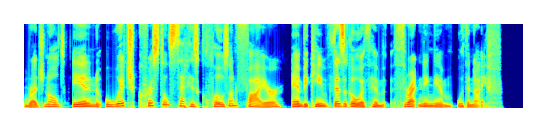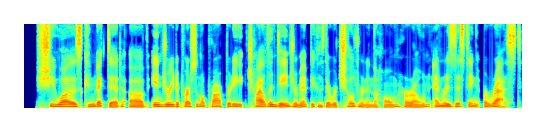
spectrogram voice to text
Reginald, in which Crystal set his clothes on fire and became physical with him, threatening him with a knife. She was convicted of injury to personal property, child endangerment because there were children in the home, her own, and resisting arrest.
